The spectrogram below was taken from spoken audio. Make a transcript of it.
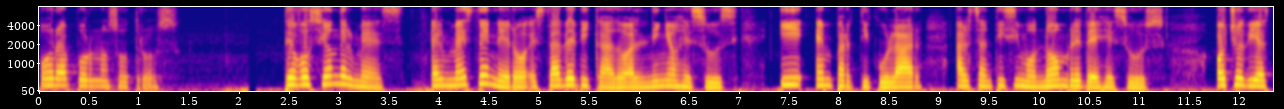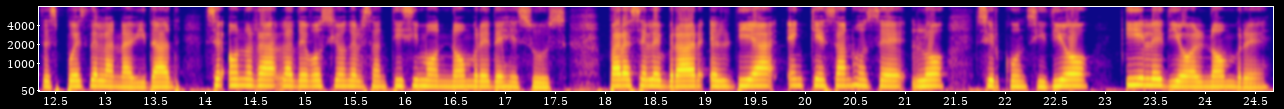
ora por nosotros. Devoción del mes. El mes de enero está dedicado al Niño Jesús y en particular al Santísimo Nombre de Jesús. Ocho días después de la Navidad se honra la devoción del Santísimo Nombre de Jesús para celebrar el día en que San José lo circuncidió y le dio el nombre.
